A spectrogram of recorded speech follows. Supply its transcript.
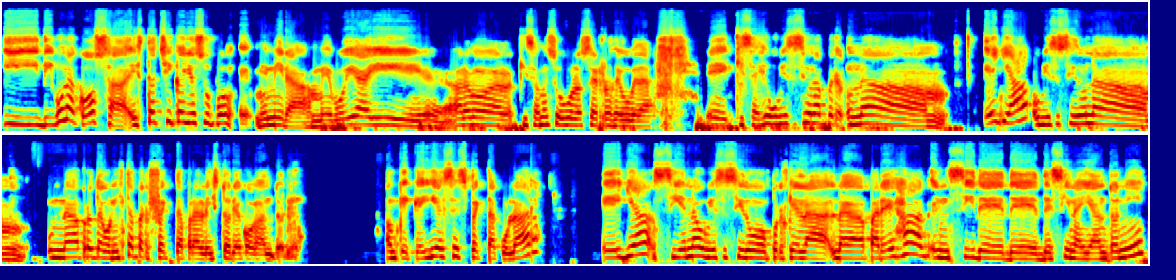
Y digo una cosa, esta chica yo supongo, eh, mira, me voy ahí, ahora quizás me subo los cerros de Úbeda, eh, quizás hubiese sido una, una, ella hubiese sido una, una protagonista perfecta para la historia con Anthony. Aunque que ella es espectacular, ella, Siena hubiese sido, porque la, la pareja en sí de, de, de, Siena y Anthony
